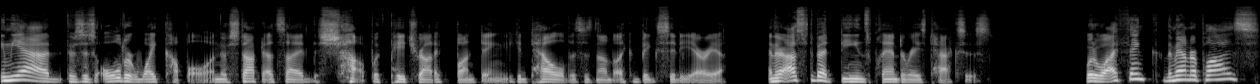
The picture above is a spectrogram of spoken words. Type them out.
In the ad, there's this older white couple, and they're stopped outside the shop with patriotic bunting. You can tell this is not like a big city area. And they're asked about Dean's plan to raise taxes. What do I think? The man replies.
